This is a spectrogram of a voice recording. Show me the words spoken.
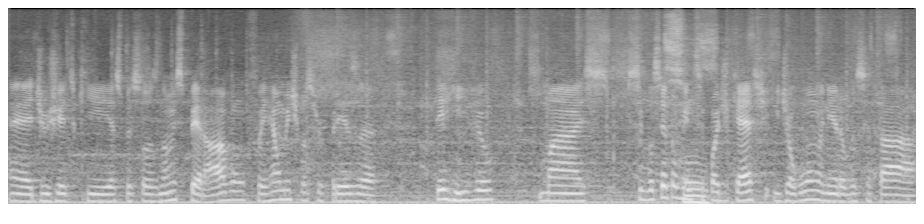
é, de um jeito que as pessoas não esperavam. Foi realmente uma surpresa terrível. Mas se você está ouvindo Sim. esse podcast e de alguma maneira você está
